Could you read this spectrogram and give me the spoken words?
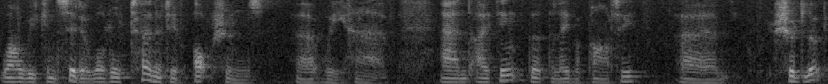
while we consider what alternative options uh, we have. And I think that the Labour Party um, should look,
